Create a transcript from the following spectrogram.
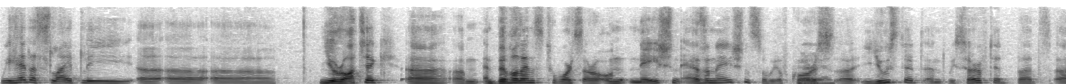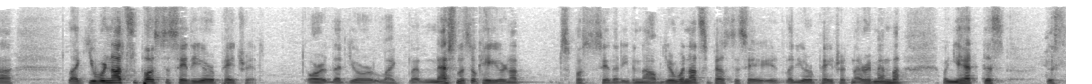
we had a slightly uh, uh, uh, neurotic uh, um, ambivalence towards our own nation as a nation. So we of course Uh, used it and we served it, but uh, like you were not supposed to say that you're a patriot or that you're like, like nationalist. Okay, you're not supposed to say that even now. You were not supposed to say that you're a patriot. And I remember when you had this this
